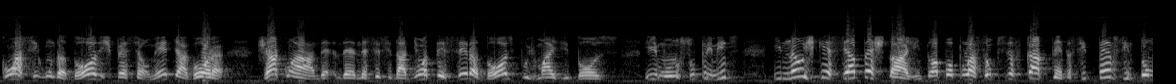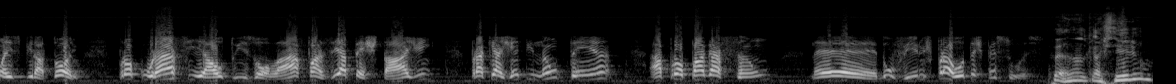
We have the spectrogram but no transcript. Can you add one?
com a segunda dose, especialmente, agora já com a necessidade de uma terceira dose para os mais idosos imunossuprimidos, e não esquecer a testagem. Então a população precisa ficar atenta. Se teve sintoma respiratório, procurar se auto-isolar, fazer a testagem, para que a gente não tenha a propagação né, do vírus para outras pessoas. Fernando Castilho.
